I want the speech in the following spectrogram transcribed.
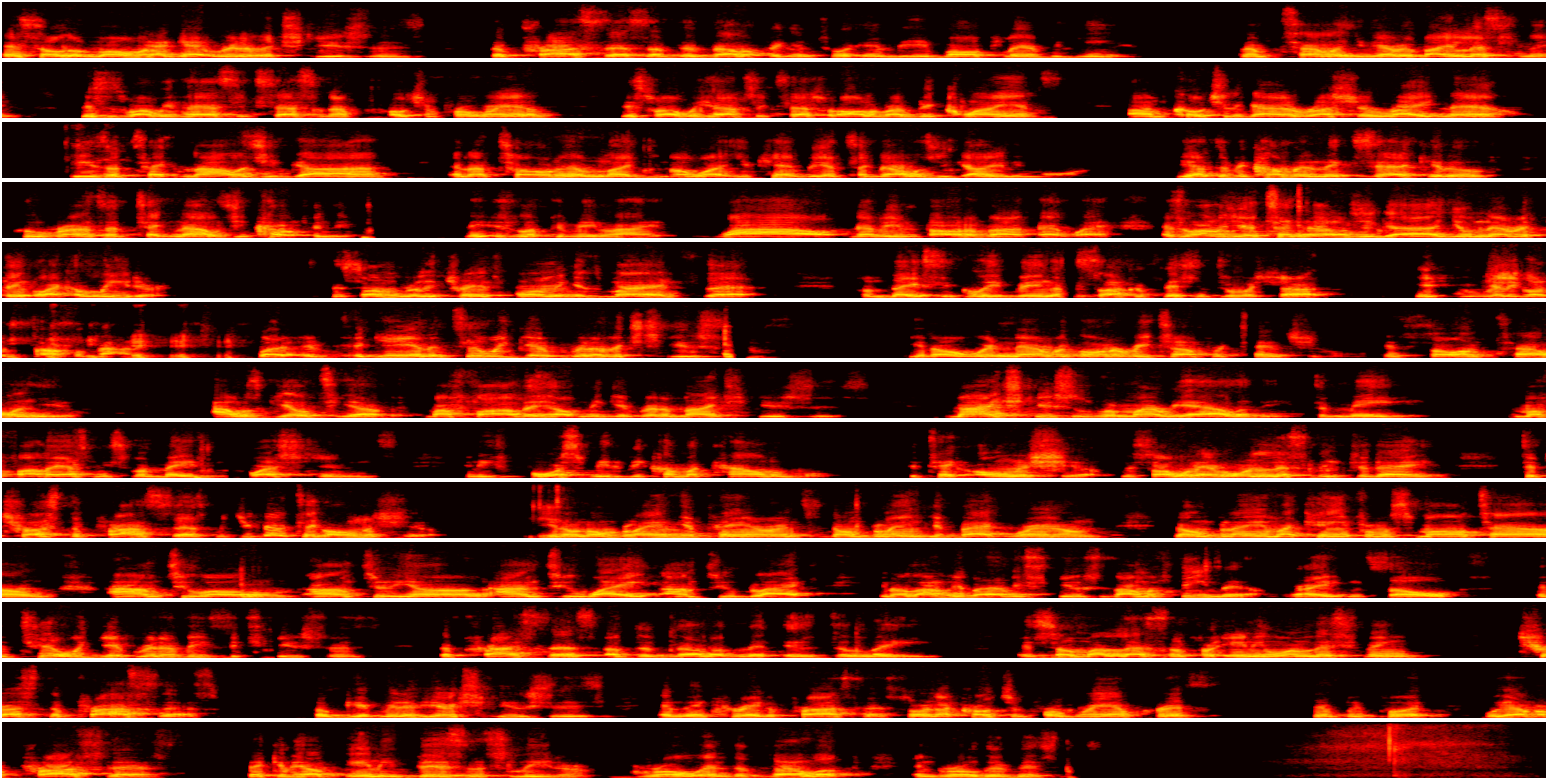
And so the moment I get rid of excuses, the process of developing into an NBA ball player began. And I'm telling you, everybody listening, this is why we've had success in our coaching program. This is why we have success with all of our big clients. I'm coaching a guy in Russia right now. He's a technology guy. And I told him, like, you know what? You can't be a technology guy anymore. You have to become an executive who runs a technology company. They just looked at me like, wow, never even thought about it that way. As long as you're a technology guy, you'll never think like a leader. And so I'm really transforming his mindset from basically being a sucker fish into a shark. If we're really going to talk about it. But again, until we get rid of excuses, you know, we're never going to reach our potential. And so I'm telling you, I was guilty of it. My father helped me get rid of my excuses. My excuses were my reality to me. My father asked me some amazing questions, and he forced me to become accountable, to take ownership. And so I want everyone listening today to trust the process, but you got to take ownership. You know, don't blame your parents, don't blame your background. Don't blame I came from a small town. I'm too old. I'm too young. I'm too white. I'm too black. You know, a lot of people have excuses. I'm a female, right? And so until we get rid of these excuses, the process of development is delayed. And so my lesson for anyone listening, trust the process. So get rid of your excuses and then create a process. So in our coaching program, Chris, simply put, we have a process that can help any business leader grow and develop and grow their business.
